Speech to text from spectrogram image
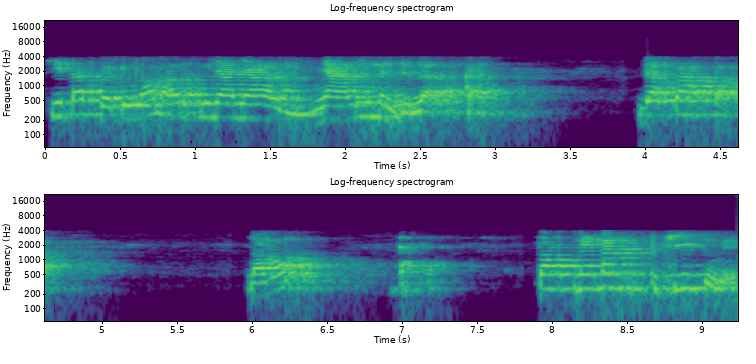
kita sebagai ulama harus punya nyali, nyali menjelaskan. Tidak apa-apa. Napa? Toh memang begitu ya.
